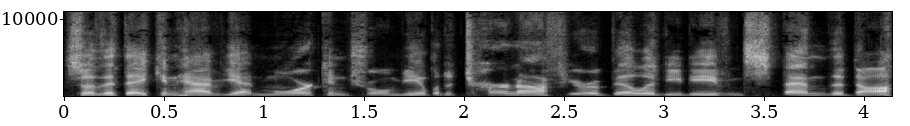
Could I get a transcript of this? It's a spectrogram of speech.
so that they can have yet more control and be able to turn off your ability to even spend the dollars.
